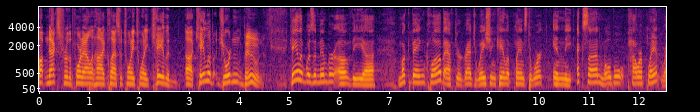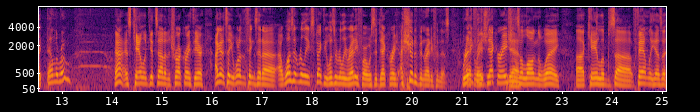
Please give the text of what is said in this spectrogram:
Up next for the Port Allen High class of 2020, Caleb, uh, Caleb Jordan Boone. Caleb was a member of the uh, Mukbang Club. After graduation, Caleb plans to work in the Exxon Mobil power plant right down the road. Yeah, as Caleb gets out of the truck right there, I got to tell you, one of the things that uh, I wasn't really expecting, wasn't really ready for, was the decoration. I should have been ready for this. Ready for the decorations Yeah. along the way. Uh, Caleb's uh, family has a,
